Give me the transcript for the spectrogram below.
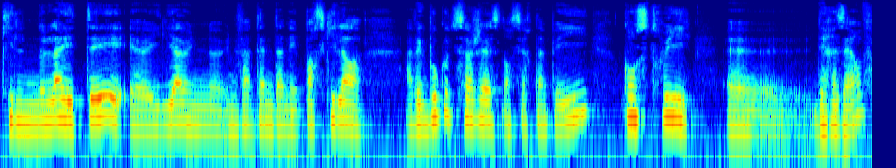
qu'il ne l'a été il y a une vingtaine d'années, parce qu'il a, avec beaucoup de sagesse dans certains pays, construit des réserves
